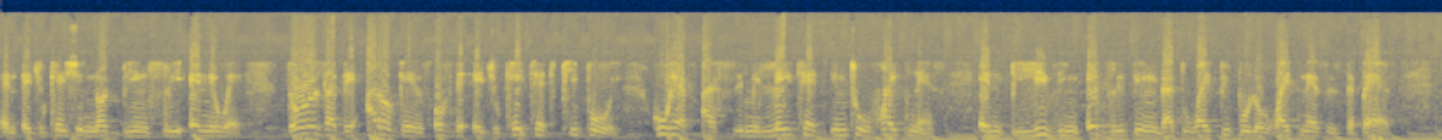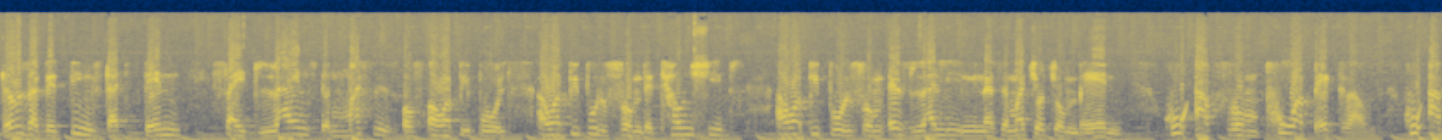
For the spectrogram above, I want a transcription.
and education not being free anywhere. Those are the arrogance of the educated people who have assimilated into whiteness and believing everything that white people or whiteness is the best. Those are the things that then sidelines the masses of our people, our people from the townships, our people from Eslalini, Nasemachochombeni, who are from poor backgrounds, who are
